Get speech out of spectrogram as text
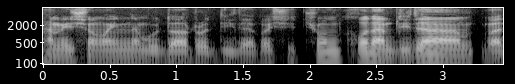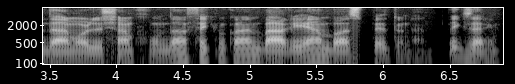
همه شما این نمودار رو دیده باشید؟ چون خودم دیدم و در موردش هم خوندم. فکر می‌کنم بقیه هم باید بدونن. بگذاریم.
